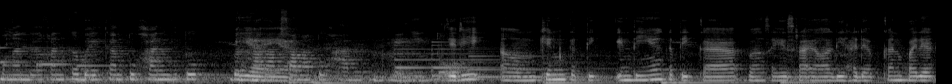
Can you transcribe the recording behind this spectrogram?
mengandalkan kebaikan Tuhan gitu berharap iya. sama Tuhan kayak gitu Jadi eh, mungkin ketik intinya ketika bangsa Israel dihadapkan pada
